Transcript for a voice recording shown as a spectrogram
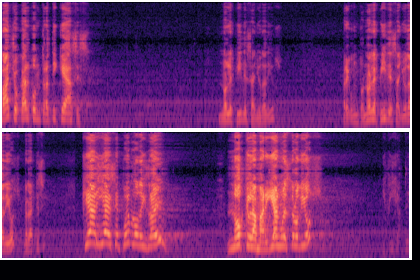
va a chocar contra ti, ¿qué haces? ¿No le pides ayuda a Dios? Pregunto, ¿no le pides ayuda a Dios? ¿Verdad que sí? ¿Qué haría ese pueblo de Israel? ¿No clamaría a nuestro Dios? Y fíjate,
